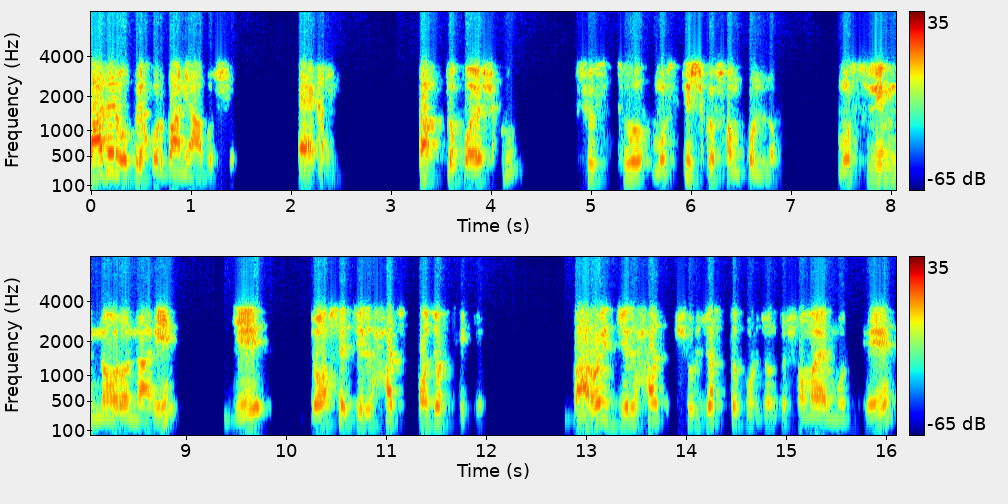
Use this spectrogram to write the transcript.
কাদের উপরে কোরবানি আবশ্যক। এক, প্রাপ্তবয়স্ক, সুস্থ, মস্তিষ্ক সম্পন্ন, মুসলিম নর নারী যে দশে জিলহাজ ফজর থেকে বারোই জিলহাজ সূর্যাস্ত পর্যন্ত সময়ের মধ্যে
